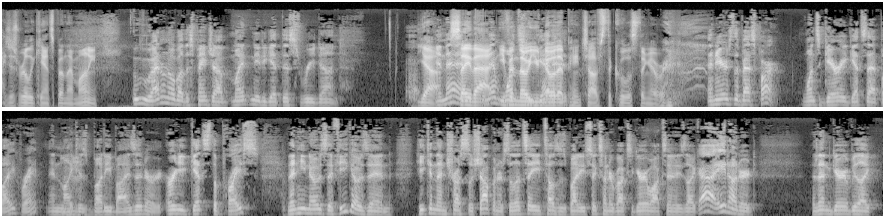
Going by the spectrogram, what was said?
I just really can't spend that money. Ooh, I don't know about this paint job. Might need to get this redone. Yeah, And then- say that, even though you you, know that paint job's the coolest thing ever. And here's the best part. Once Gary gets that bike, right? And like Mm-hmm. his buddy buys it or or he gets the price, then he knows if he goes in, he can then trust the shop owner. So let's say he tells his buddy 600 bucks and Gary walks in and he's like, "Ah, 800." And then Gary will be like,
